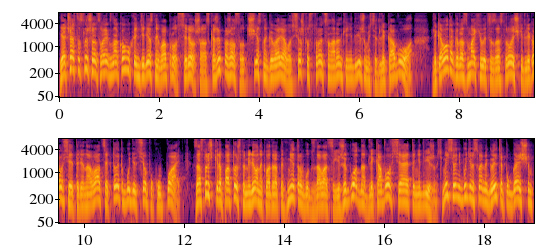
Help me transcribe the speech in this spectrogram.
Я часто слышу от своих знакомых интересный вопрос. Сереж, а скажи, пожалуйста, вот честно говоря, вот все, что строится на рынке недвижимости, для кого? Для кого так размахиваются застройщики, для кого вся эта реновация, кто это будет все покупать? Застройщики рапортуют, что миллионы квадратных метров будут сдаваться ежегодно. Для кого вся эта недвижимость? Мы сегодня будем с вами говорить о пугающем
